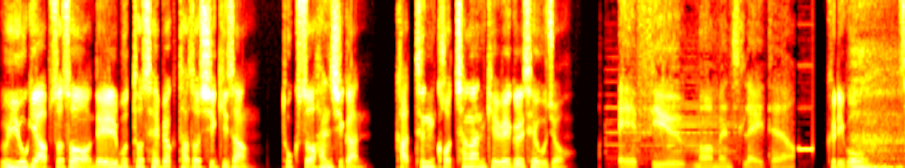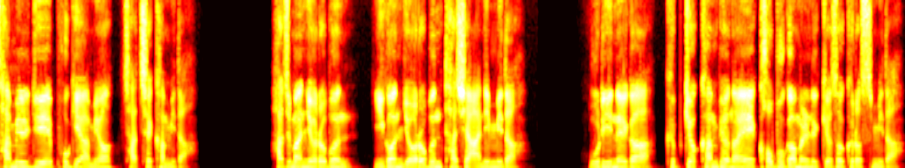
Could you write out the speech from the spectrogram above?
의욕이 앞서서 내일부터 새벽 5시 기상, 독서 1시간, 같은 거창한 계획을 세우죠. A few moments later. 그리고 3일 뒤에 포기하며 자책합니다. 하지만 여러분, 이건 여러분 탓이 아닙니다. 우리 뇌가 급격한 변화에 거부감을 느껴서 그렇습니다.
